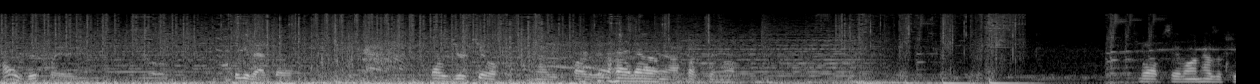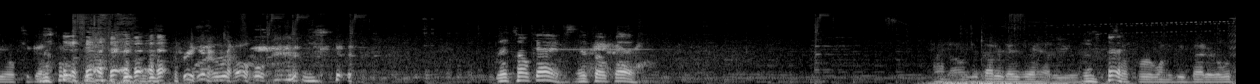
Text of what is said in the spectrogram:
How is this played? Look at that though. That was your kill. And I was part of it. I know. Yeah, I fucked him up. Well, Savon, how's it feel to go three in a row? It's okay. It's okay. I know, your better days are ahead of you. Except for want to do better with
